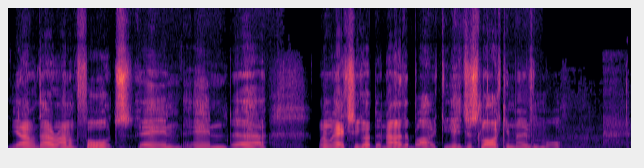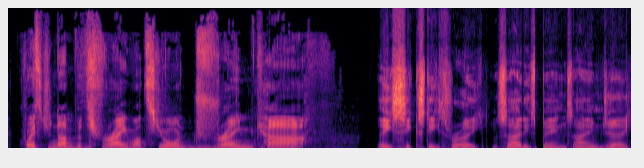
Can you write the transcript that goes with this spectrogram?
You know, they were running Fords, and and uh, when we actually got to know the bloke, you just like him even more. Question number three: What's your dream car? E63 Mercedes Benz AMG.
